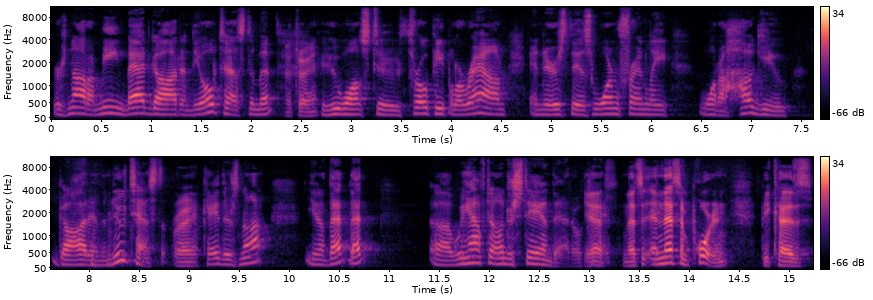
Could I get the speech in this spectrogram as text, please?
There's not a mean, bad God in the Old Testament right. who wants to throw people around, and there's this warm, friendly, want to hug you God in the New Testament. Right. Okay, there's not, you know, that that uh, we have to understand that. Okay. Yes, and that's and that's important because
